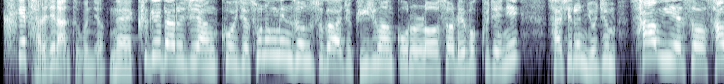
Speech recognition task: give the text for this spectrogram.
크게 다르진 않더군요. 네, 크게 다르지 않고 이제 손흥민 선수가 아주 귀중한 골을 넣어서 레버쿠젠이 사실은 요즘 4위에서 4,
